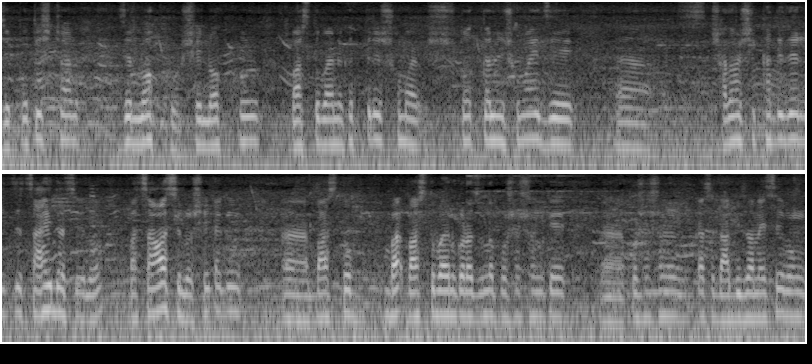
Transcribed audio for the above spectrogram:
যে প্রতিষ্ঠার যে লক্ষ্য, সেই লক্ষ্য বাস্তবায়নের ক্ষেত্রে সময়, তৎকালীন সময়ে যে সাধারণ শিক্ষার্থীদের যে চাহিদা ছিল বা চাওয়া ছিল, সেটাকে বাস্তব বাস্তবায়ন করার জন্য প্রশাসনকে প্রশাসনের কাছে দাবি জানাইছে এবং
